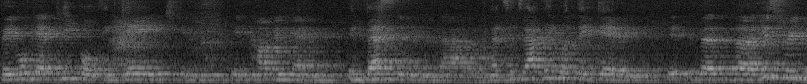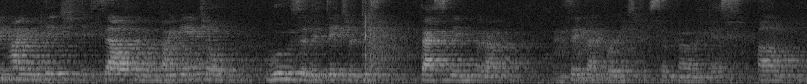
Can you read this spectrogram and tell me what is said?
they will get people engaged in, in coming and invested in the valley. And that's exactly what they did. And it, the, the history behind the ditch itself and the financial woos of the ditch are just fascinating, but I'll save that for a history seminar, I guess. Um,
